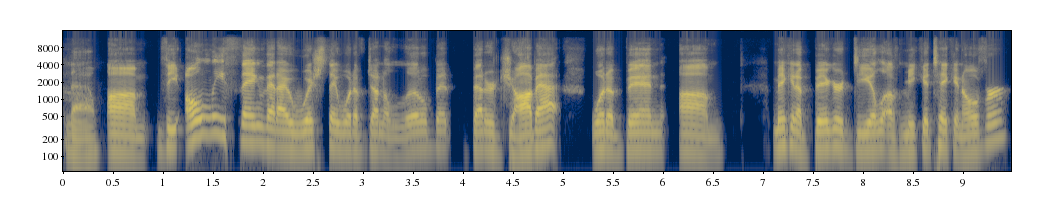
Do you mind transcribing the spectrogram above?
no. Um, the only thing that I wish they would have done a little bit better job at would have been um making a bigger deal of Meeka taking over.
